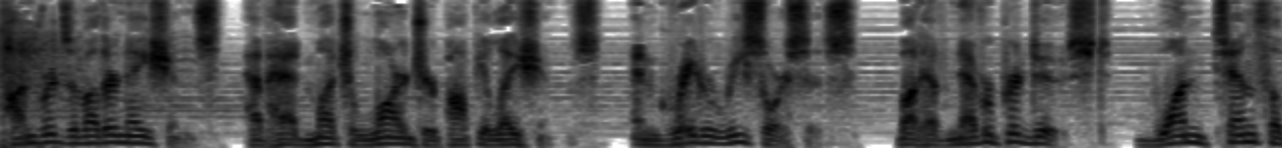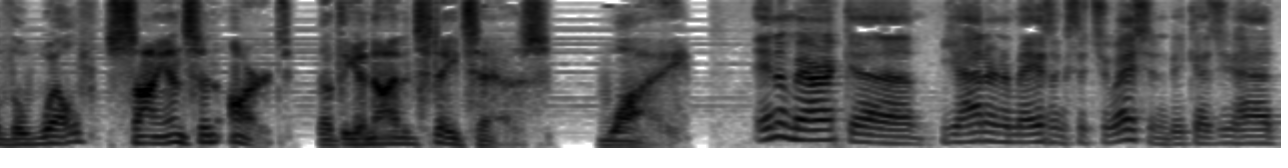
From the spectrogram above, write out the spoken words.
Hundreds of other nations have had much larger populations and greater resources, but have never produced one tenth of the wealth, science, and art that the United States has. Why? In America, you had an amazing situation because you had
